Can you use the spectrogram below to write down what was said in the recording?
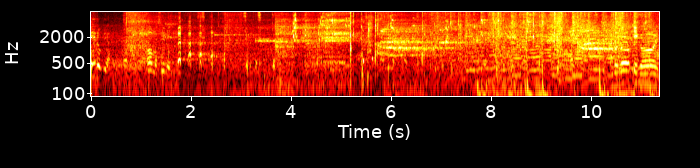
Masih hidup dia? Oh, masih hidup. Go go, okay go,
